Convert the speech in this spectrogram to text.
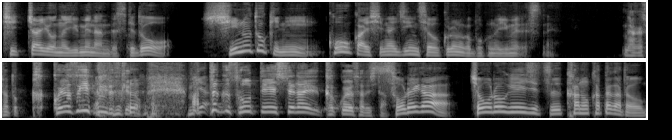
ちっちゃいような夢なんですけど死ぬ時に後悔しない人生を送るのが僕の夢ですね。なんかちょっとかっこよすぎるんですけど 全く想定してないかっこよさでした。それが長老芸術家の方々を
